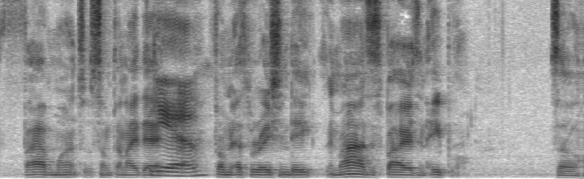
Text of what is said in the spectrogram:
five months or something like that. Yeah. From the expiration date, and mine expires in April, so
